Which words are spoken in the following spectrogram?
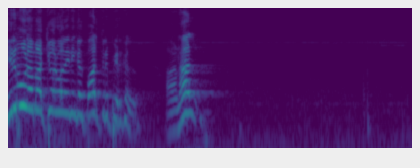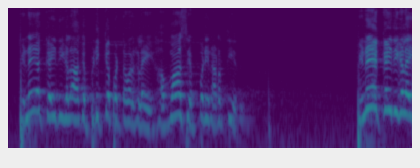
நிர்மூலமாக்கி வருவதை நீங்கள் பார்த்திருப்பீர்கள். ஆனால் பிணைய கைதிகளாக பிடிக்கப்பட்டவர்களை ஹமாஸ் எப்படி நடத்தியது? பிணைய கைதிகளை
